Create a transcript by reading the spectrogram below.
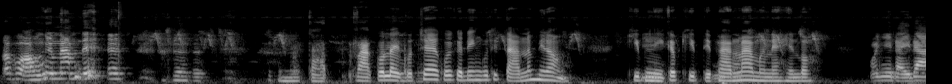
เราบ่เอาเงินนำเด้บรรยากาศฝากกดไลค์กดแชร์กดกระดิ่งกดติดตามนะพี่น้อง คลิปนี้กับคลิปที่ผ่านมาเมืองเนี่ยเห็นบ่พอยังใดได้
